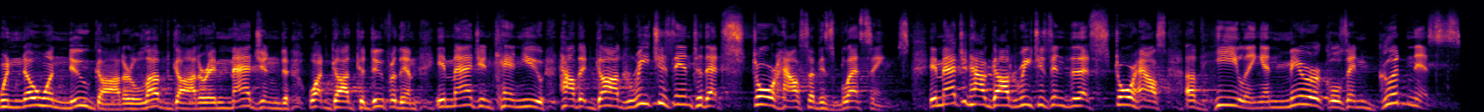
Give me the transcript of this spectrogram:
when no one knew God or loved God or imagined what God could do for them. Imagine, can you, how that God reaches into that storehouse of His blessings. Imagine how God reaches into that storehouse of healing and miracles and goodness,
